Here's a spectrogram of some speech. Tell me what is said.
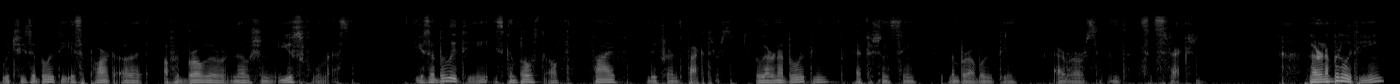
which usability is a part of, of a broader notion usefulness. Usability is composed of five different factors. Learnability, efficiency, memorability, errors and satisfaction. Learnability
